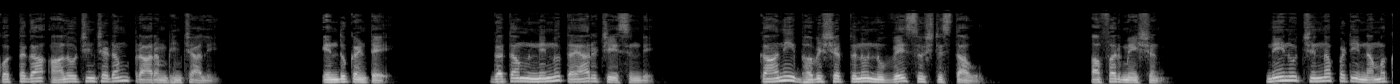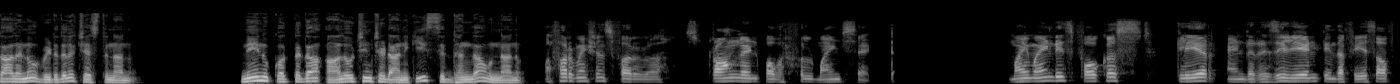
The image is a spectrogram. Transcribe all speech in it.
కొత్తగా ఆలోచించడం ప్రారంభించాలి. ఎందుకంటే గతం నిన్ను తయారు చేసింది. కానీ భవిష్యత్తును నువ్వే సృష్టిస్తావు. అఫర్మేషన్ నేను చిన్నప్పటి నమ్మకాలను విడుదల చేస్తున్నాను. నేను కొత్తగా ఆలోచించడానికి సిద్ధంగా ఉన్నాను. Affirmations for strong and powerful mindset my mind is focused clear and resilient in the face of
